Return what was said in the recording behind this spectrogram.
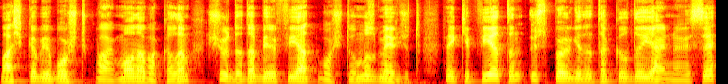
başka bir boşluk var mı ona bakalım. Şurada da bir fiyat boşluğumuz mevcut. Peki fiyatın üst bölgede takıldığı yer neresi?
